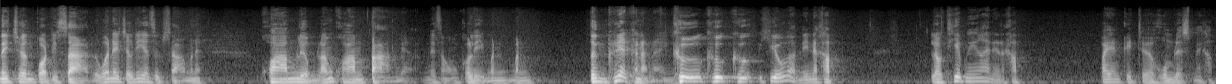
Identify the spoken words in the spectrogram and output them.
ในเชิงประวัติศาสตร์หรือว่าในเชิงที่เฮียศึกษามาเนี่ย ความเหลื่อมล้ำความต่างเนี่ยในสังคมเกาหลีมันมันตึงเครียดขนาดไหน คือคือคือเฮียว่าแบบนี้นะครับ เราเทียบง่ายๆเนี่ยนะครับ ไปอังกฤษเจอโฮมเลสไหมครับ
